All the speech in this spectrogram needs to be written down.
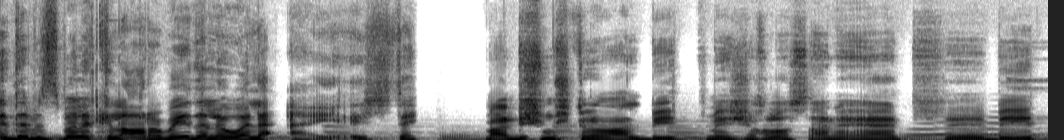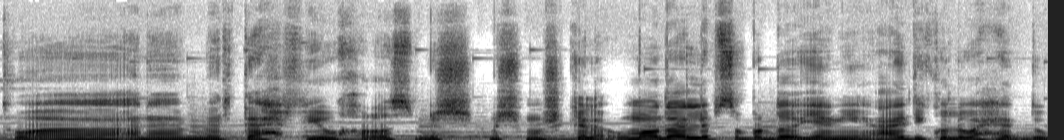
انت بالنسبة لك العربية ده اللي هو لأ؟ ما عنديش مشكلة مع البيت ماشي خلاص أنا قاعد في بيت وأنا مرتاح فيه وخلاص مش مش مشكلة وموضوع اللبس برضه يعني عادي كل واحد و...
